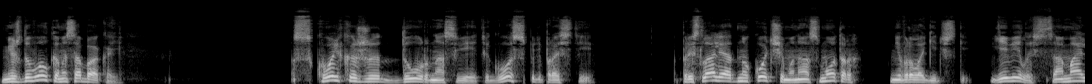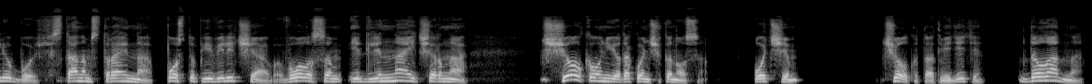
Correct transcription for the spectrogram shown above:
Между волком и собакой. Сколько же дур на свете, Господи, прости. Прислали одну к отчиму на осмотр неврологический. Явилась сама любовь, станом стройна, поступью величава, волосом и длинна, и черна. Челка у нее до кончика носа. Отчим, челку-то отведите. Да ладно.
